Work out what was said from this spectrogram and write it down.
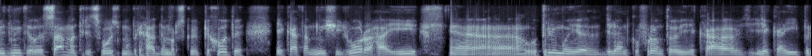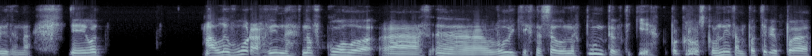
відмітили саме 38 бригаду морської піхоти, яка там нищить ворога і е, утримує ділянку фронту, яка, яка їй придана. І от але ворог він навколо е, е, великих населених пунктів, таких як Покровськ, вони там по, по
